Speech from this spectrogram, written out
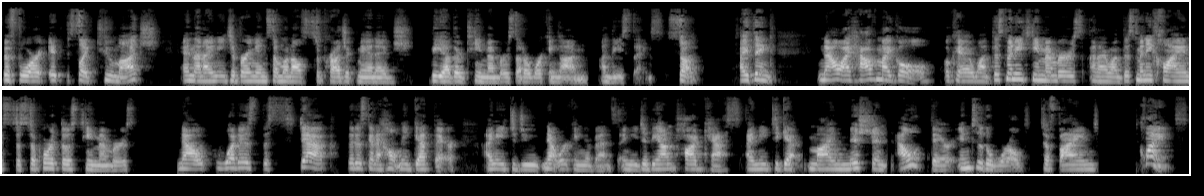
before it's like too much. And then I need to bring in someone else to project manage the other team members that are working on on these things. So I think now I have my goal. Okay, I want this many team members and I want this many clients to support those team members. Now, what is the step that is going to help me get there? I need to do networking events. I need to be on podcasts. I need to get my mission out there into the world to find clients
